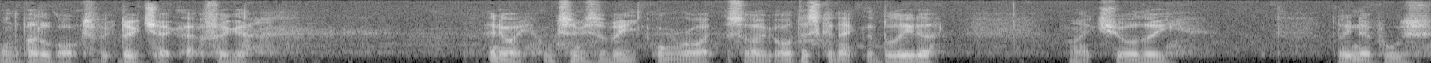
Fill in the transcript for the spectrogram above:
on the pedal box, but do check that figure. Anyway, all seems to be alright, so I'll disconnect the bleeder, make sure the bleed nipples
